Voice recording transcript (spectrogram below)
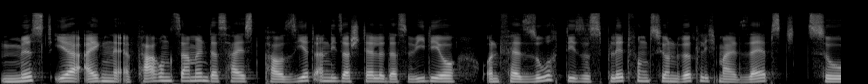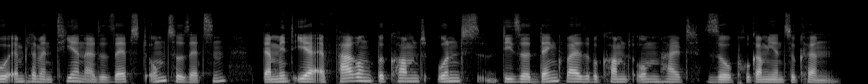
müsst ihr eigene Erfahrung sammeln, das heißt pausiert an dieser Stelle das Video und versucht diese Split-Funktion wirklich mal selbst zu implementieren, also selbst umzusetzen, damit ihr Erfahrung bekommt und diese Denkweise bekommt, um halt so programmieren zu können.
